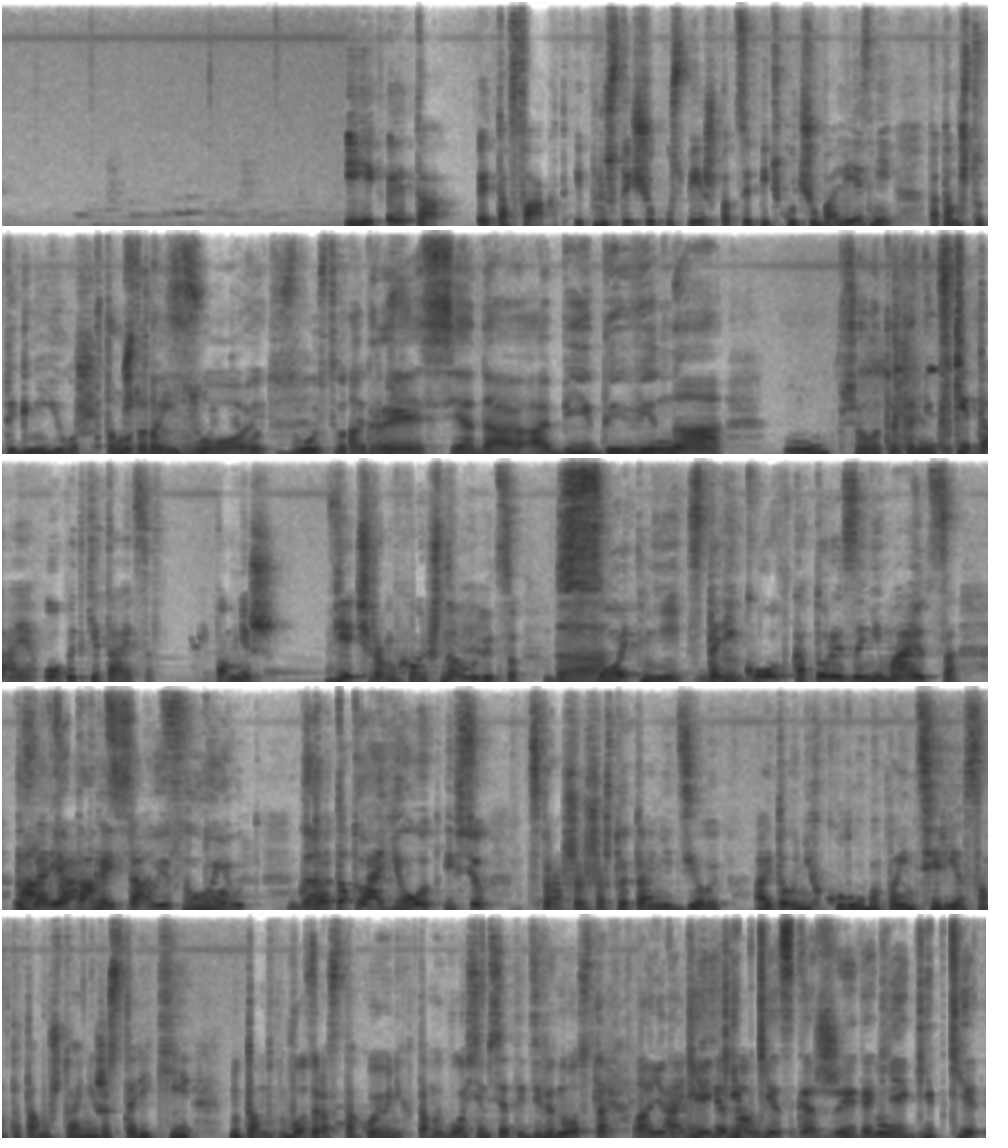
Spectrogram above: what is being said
И это, это факт. И плюс ты еще успеешь подцепить кучу болезней, потому что ты гниешь. Потому вот что твои злой, вот злость, вот агрессия, да, обиды, вина. Ну, все вот это не... В Китае, опыт китайцев. Помнишь? вечером выходишь на улицу, да. сотни стариков, да. которые занимаются а, зарядкой, танцует, танцуют, кто, кто-то да, кто... поет, и все. Спрашиваешь, а что это они делают? А это у них клубы по интересам, потому что они же старики, ну там возраст такой у них, там и 80, и 90. Они, они такие гибкие, скажи, какие ну, гибкие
